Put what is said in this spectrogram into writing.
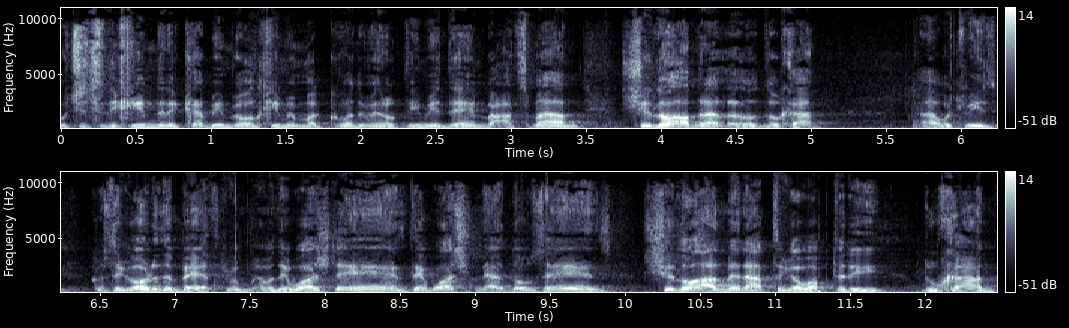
ושצריכים לנקבים והולכים במקום ונותנים ידיהם בעצמם, שלא אמרה לדוכם. Uh, which means, because they go to the bathroom, and when they wash their hands, they're washing that, those hands, shelo al menat to go up to the dukhan.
